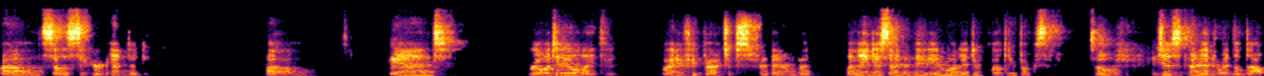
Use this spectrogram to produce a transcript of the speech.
Um, so the Singer ended. Um, and Rodale, I did quite a few projects for them, but when they decided they didn't want to do quilting books, so it just kind of dwindled out.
